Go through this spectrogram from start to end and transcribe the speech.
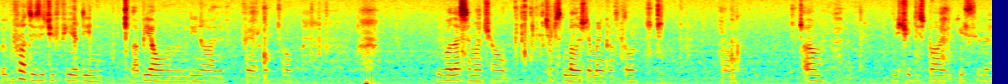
Băi, cu frate, zice fier din abia un din ăla de fer. Rog. Deci vă dați seama ce au ce au schimbat ăștia Minecraft-ul. Rog. Um, deci ce dispare chestiile.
